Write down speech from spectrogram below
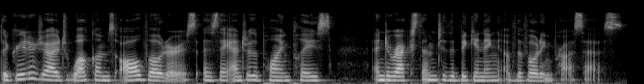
The greeter judge welcomes all voters as they enter the polling place and directs them to the beginning of the voting process.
